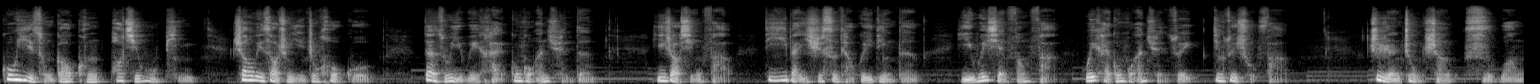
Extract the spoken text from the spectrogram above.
故意从高空抛弃物品，尚未造成严重后果，但足以危害公共安全的，依照刑法第一百一十四条规定的。以危险方法危害公共安全罪定罪处罚，致人重伤、死亡，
